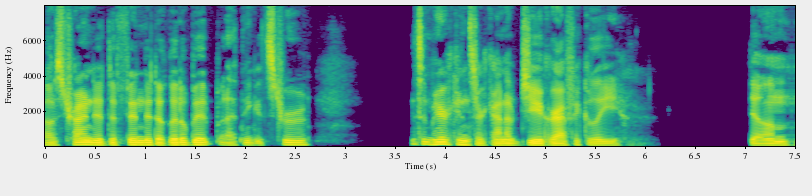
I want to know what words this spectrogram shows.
I was trying to defend it a little bit, but I think it's true, is Americans are kind of geographically dumb.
